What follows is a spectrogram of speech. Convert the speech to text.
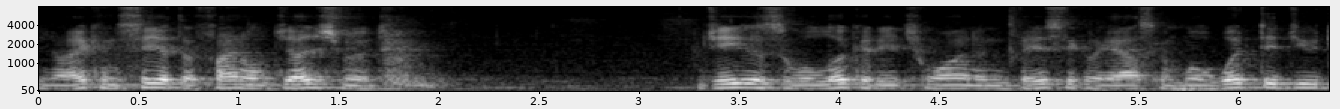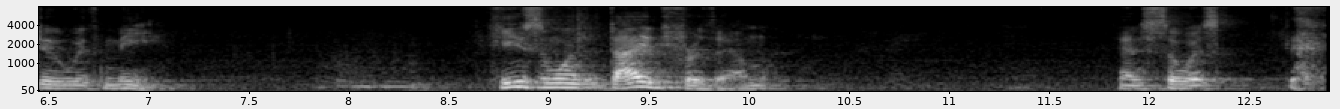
you know, I can see at the final judgment, Jesus will look at each one and basically ask them, "Well, what did you do with me?" He's the one that died for them, and so it's,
